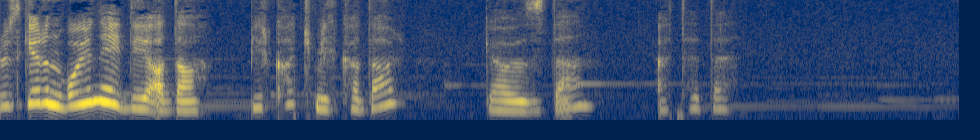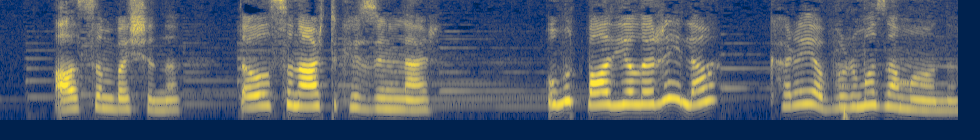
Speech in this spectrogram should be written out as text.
Rüzgarın boyun eğdiği ada birkaç mil kadar gözden ötede. Alsın başını, dağılsın artık hüzünler. Umut balyalarıyla karaya vurma zamanı.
